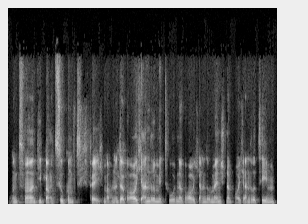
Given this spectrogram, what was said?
Und zwar die Bank zukunftsfähig machen. Und da brauche ich andere Methoden, da brauche ich andere Menschen, da brauche ich andere Themen.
